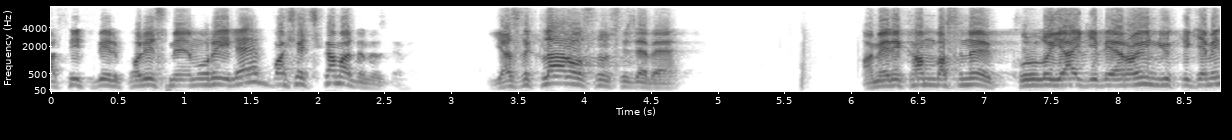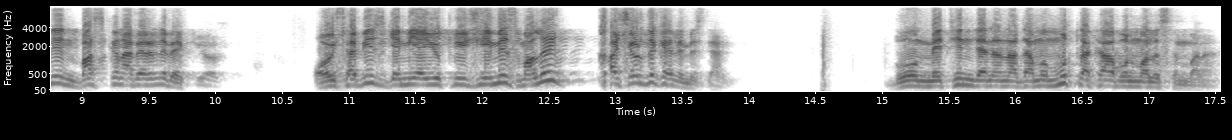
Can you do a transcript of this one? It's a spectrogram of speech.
Basit bir polis memuru ile başa çıkamadınız demek. Yazıklar olsun size be! Amerikan basını kurulu yay gibi eroin yüklü geminin baskın haberini bekliyor. Oysa biz gemiye yükleyeceğimiz malı kaçırdık elimizden. Bu Metin denen adamı mutlaka bulmalısın bana.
